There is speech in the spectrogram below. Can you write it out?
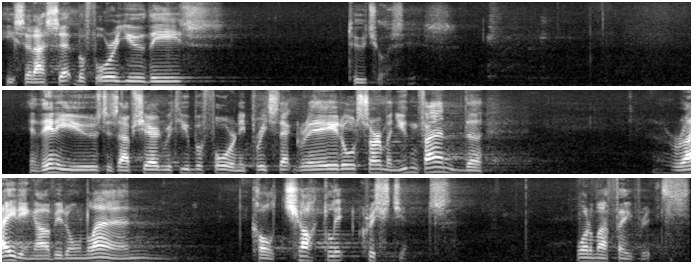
He said, I set before you these two choices. And then he used, as I've shared with you before, and he preached that great old sermon. You can find the writing of it online called Chocolate Christians. One of my favorites.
